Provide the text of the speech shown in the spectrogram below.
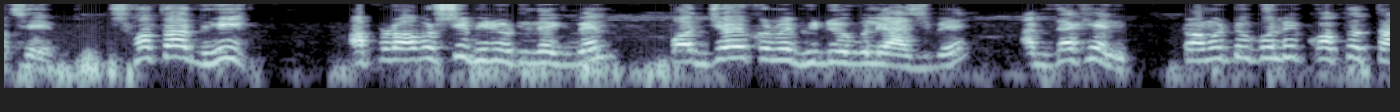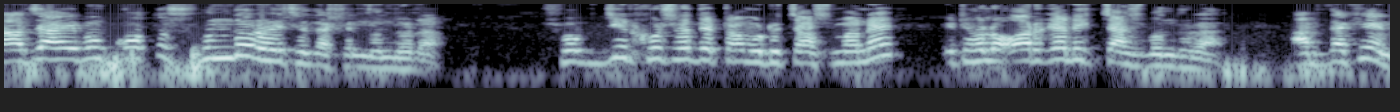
আছে। শতাধিক। আপনারা অবশ্যই ভিডিওটি দেখবেন। পর্যায়ক্রমে ভিডিওগুলি আসবে। আর দেখেন, টমেটোগুলি কত তাজা এবং কত সুন্দর হয়েছে। দেখেন বন্ধুরা। সবজির খোসা দিয়ে টমেটো চাষ মানে এটা হলো অর্গানিক চাষ বন্ধুরা। আর দেখেন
